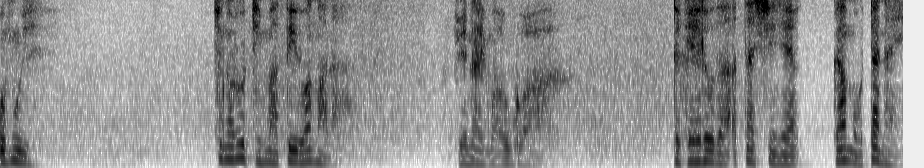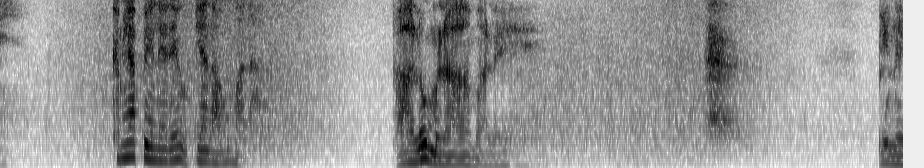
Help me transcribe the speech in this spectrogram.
ပုံမှုကြီးကျွန်တော်တို့ဒီမှာတည်သွားမှာလားဖြစ်နိုင်မှာဟုတ်ကွာတကယ်လို့သာအသက်ရှင်ရဲ့ကမ်းမို့တက်နိုင်ရင်ခမရပင်လေတဲ့ကိုပြန်လာဦးမှာလားဘာလို့မလားမလဲပင်လေ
